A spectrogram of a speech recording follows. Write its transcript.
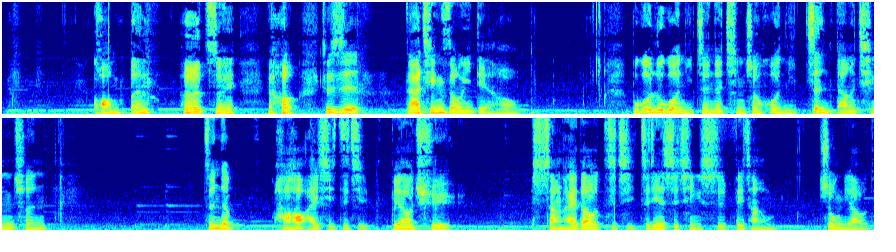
狂奔、喝醉，然后就是大家轻松一点哦。不过，如果你真的青春，或你正当青春，真的好好爱惜自己，不要去。伤害到自己这件事情是非常重要的。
